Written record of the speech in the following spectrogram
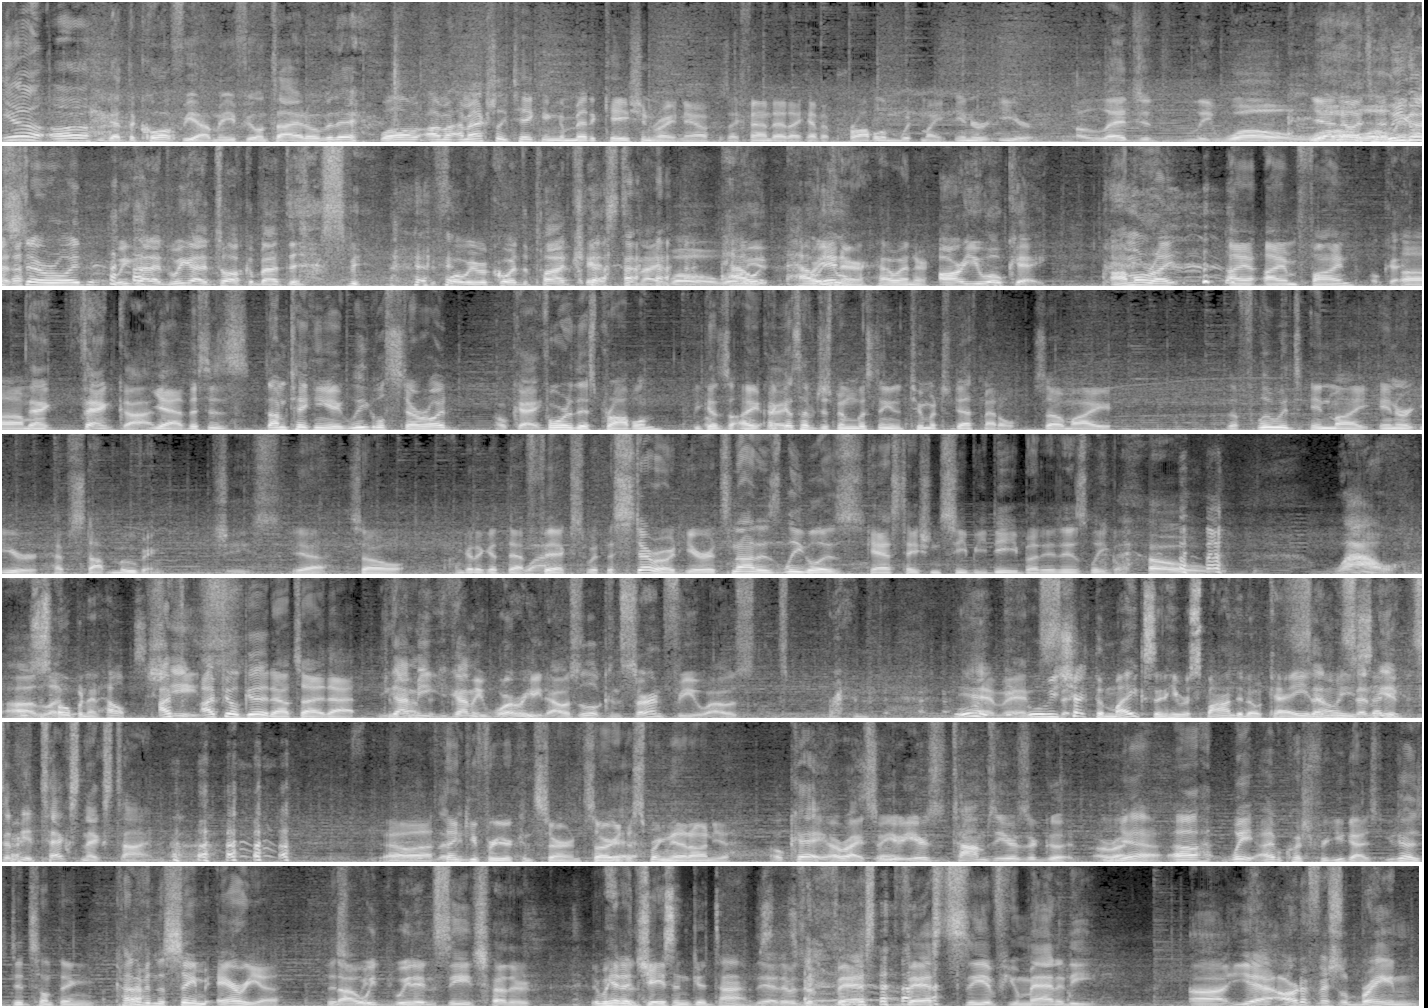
Yeah, uh, You got the coffee out, man. You feeling tired over there? well, I'm, I'm actually taking a medication right now because I found out I have a problem with my inner ear. Allegedly. Whoa. Yeah, whoa, no, it's whoa. a We legal gotta- steroid. We got to we got to talk about this before we record the podcast tonight. Whoa. whoa How you- how are you- inner? How inner? are you okay? I'm all right. I, I am fine. Okay. Um, thank thank God. yeah, this is. I'm taking a legal steroid Okay. for this problem because I, I guess I've just been listening to too much death metal. So my the fluids in my inner ear have stopped moving. Jeez. Yeah, so I'm gonna get that Wow. fixed with the steroid here. It's not as legal as gas station CBD, but it is legal. Oh. wow. Uh, Just let- hoping it helps. I, I feel good outside of that. You got me. You got me worried. I was a little concerned for you. I was. yeah, man. Well, we Se- checked the mics and he responded okay. You send, know, he send said me a, send me a text next time. Oh, uh, thank me- you for your concern. Sorry Yeah. to spring that on you. Okay. All right. So your ears, Tom's ears are good. All right. Yeah. Uh, wait, I have a question for you guys. You guys did something kind of in the same area this No, we week. we didn't see each other. we had a Jason good times. Yeah, there was a vast vast sea of humanity. Uh, yeah, artificial brain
